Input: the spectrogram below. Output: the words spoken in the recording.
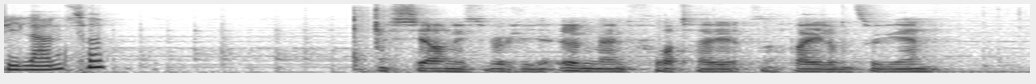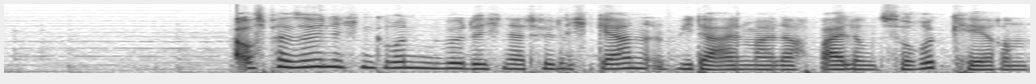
Die Lanze? Ist ja auch nicht wirklich irgendein Vorteil, jetzt nach Beilung zu gehen. Aus persönlichen Gründen würde ich natürlich gern wieder einmal nach Beilung zurückkehren.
